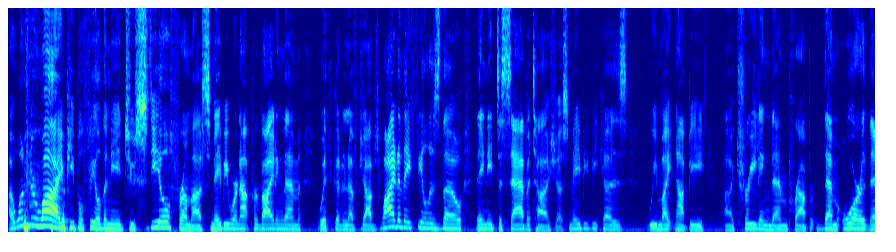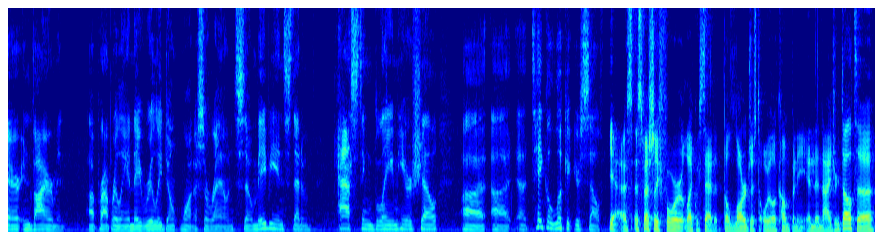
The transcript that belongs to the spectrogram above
I wonder why people feel the need to steal from us. Maybe we're not providing them with good enough jobs. Why do they feel as though they need to sabotage us? Maybe because we might not be uh, treating them proper, them or their environment uh, properly, and they really don't want us around. So maybe instead of casting blame here, Shell, uh, uh, uh, take a look at yourself. Yeah, especially for, like we said, the largest oil company in the Niger Delta.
